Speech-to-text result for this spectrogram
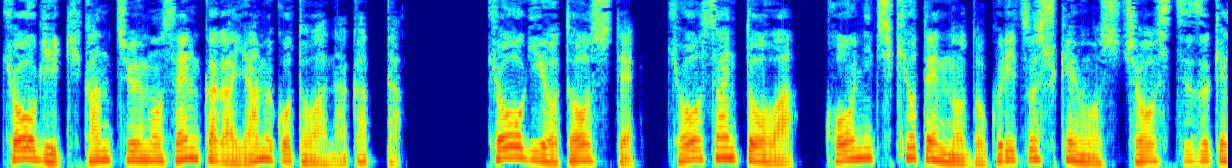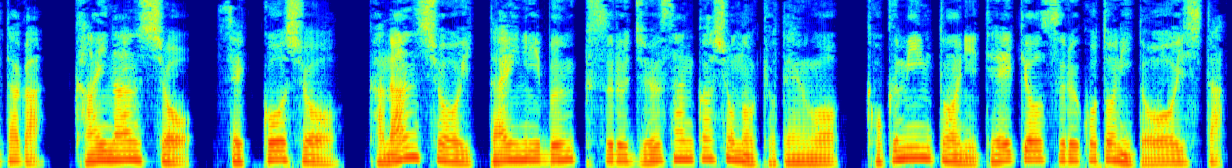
協議期間中も戦火が止むことはなかった。協議を通して、共産党は、抗日拠点の独立主権を主張し続けたが、海南省、浙江省、河南省一帯に分布する13カ所の拠点を国民党に提供することに同意した。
